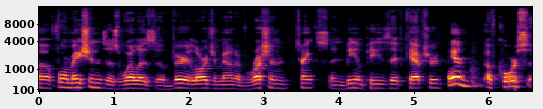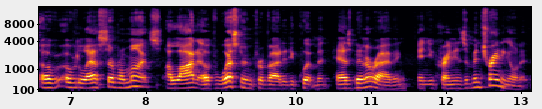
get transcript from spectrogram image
uh, formations as well as a very large amount of Russian tanks and BMPs they've captured. And of course, over, over the last several months, a lot of Western provided equipment has been arriving, and Ukrainians have been training on it.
